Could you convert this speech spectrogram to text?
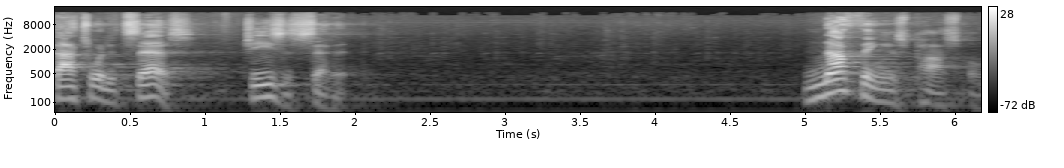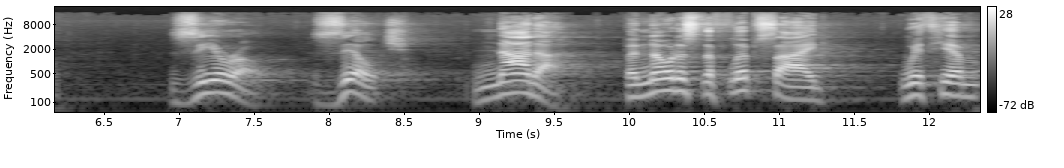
That's what it says. Jesus said it. Nothing is possible. Zero, zilch, nada. But notice the flip side with him,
